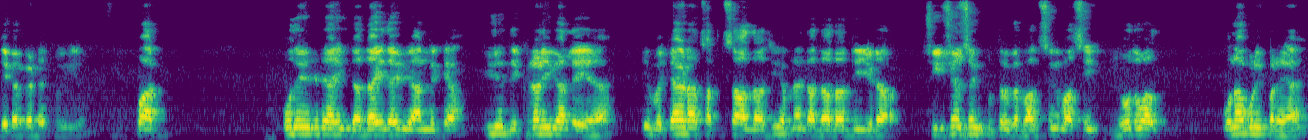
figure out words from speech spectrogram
ਦੇ ਕਰਕੇ ਡੈਥ ਹੋਈ ਹੈ। ਪਰ ਉਹਦੇ ਜਿਹੜੇ ਅਸੀਂ ਦਾਦਾ ਜੀ ਦਾ ਵੀ ਬਿਆਨ ਲਿਖਿਆ ਇਹਦੇ ਦੇਖਣ ਵਾਲੀ ਗੱਲ ਇਹ ਆ ਇਹ ਬੱਚਾ ਜਿਹੜਾ 7 ਸਾਲ ਦਾ ਸੀ, ਆਪਣੇ ਦਾਦਾ ਦਾਦੀ ਜਿਹੜਾ ਸ਼ੀਸ਼ਾ ਸਿੰਘ ਪੁੱਤਰ ਗੁਰਬਖਸ਼ ਸਿੰਘ ਵਾਸੀ ਜੋਧਵਾਲ ਉਹਨਾਂ ਕੋਲ ਹੀ ਪੜਿਆ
